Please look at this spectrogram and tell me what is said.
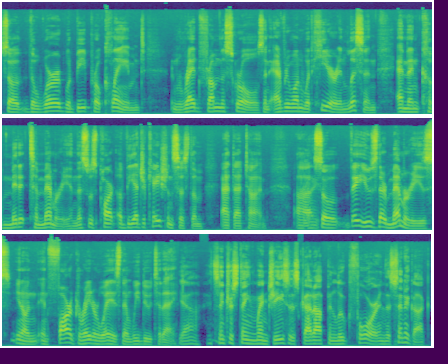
So the word would be proclaimed and read from the scrolls, and everyone would hear and listen and then commit it to memory. And this was part of the education system at that time. Uh, right. So they use their memories, you know, in, in, far greater ways than we do today. Yeah, it's interesting when Jesus got up in Luke four in the synagogue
